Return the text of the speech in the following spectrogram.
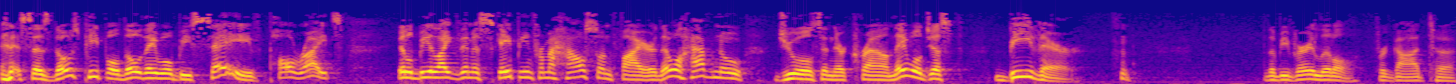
And it says, those people, though they will be saved, Paul writes, it'll be like them escaping from a house on fire. They will have no jewels in their crown. They will just be there. There'll be very little for God to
